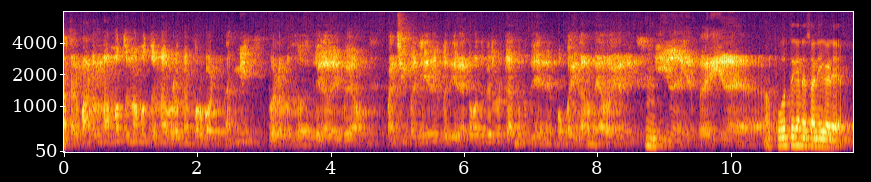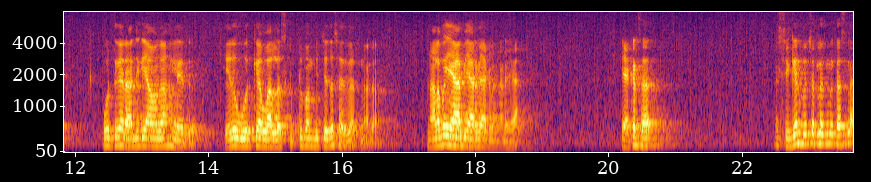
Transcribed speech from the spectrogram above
అతని మాటలు నమ్మొద్దు నమ్మొద్దున్నా కూడా మేము పొరపాటు నమ్మి వాళ్ళు దిగలైపోయాం మనిషికి పదిహేను పదిహేను ఎంతమంది పిల్లలు ఉంటే అంతమంది ముప్పై నలభై యాభై అని ఈయన ఈయన పూర్తిగా నిశానిగాడే పూర్తిగా రాజకీయ అవగాహన లేదు. ఏదో ఊరికే వాళ్ళ స్క్రిప్ట్ పంపించేదో చదివేస్తున్నాడు? నలభై యాభై అరవై ఎక్కడ అన్నాడయ్యా ఎక్కడ సార్? సిగ్గు అనిపించట్లేదు మీకు అసలు?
